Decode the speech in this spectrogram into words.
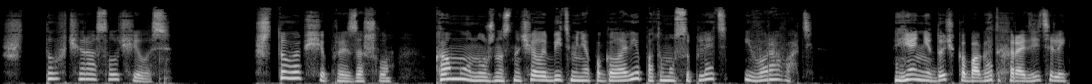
Что вчера случилось? Что вообще произошло? Кому нужно сначала бить меня по голове, потом усыплять и воровать? Я не дочка богатых родителей,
